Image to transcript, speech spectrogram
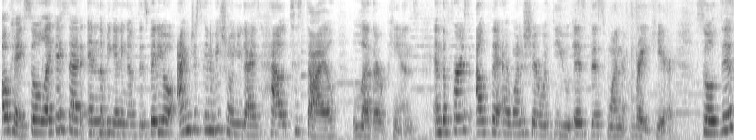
Okay, so like I said in the beginning of this video, I'm just going to be showing you guys how to style leather pants. And the first outfit I want to share with you is this one right here. So this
